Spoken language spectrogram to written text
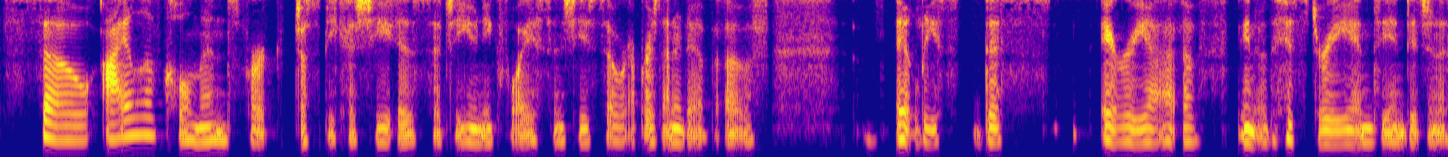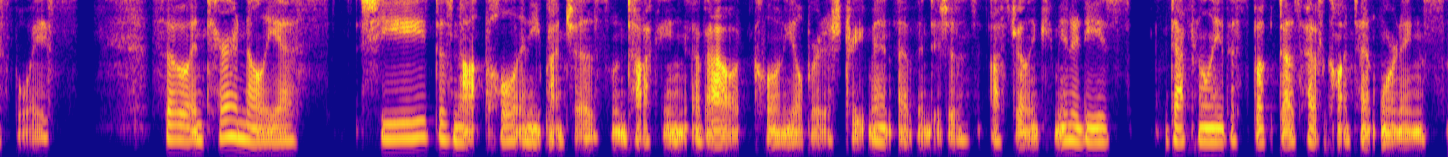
So I love Coleman's work just because she is such a unique voice and she's so representative of at least this area of, you know, the history and the indigenous voice. So in Terra Nullius, she does not pull any punches when talking about colonial British treatment of Indigenous Australian communities. Definitely, this book does have content warnings,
